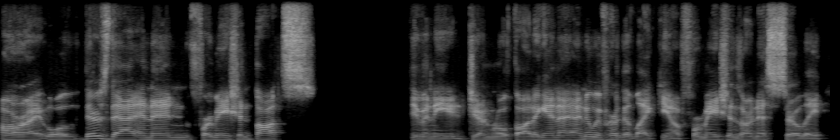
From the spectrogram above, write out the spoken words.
All right. Well, there's that. And then formation thoughts do you have any general thought again I, I, know we've heard that like you know formations aren't necessarily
